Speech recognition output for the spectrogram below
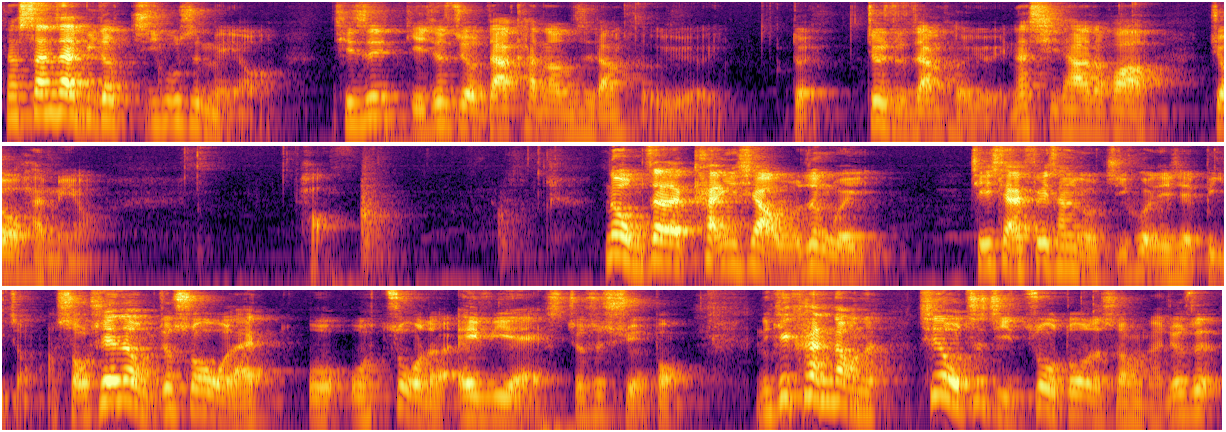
那山寨币都几乎是没有，其实也就只有大家看到的这张合约而已。对，就只有这张合约。那其他的话就还没有。好，那我们再来看一下，我认为接下来非常有机会的一些币种。首先呢，我们就说我来我我做的 AVS 就是雪崩。你可以看到呢，其实我自己做多的时候呢，就是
